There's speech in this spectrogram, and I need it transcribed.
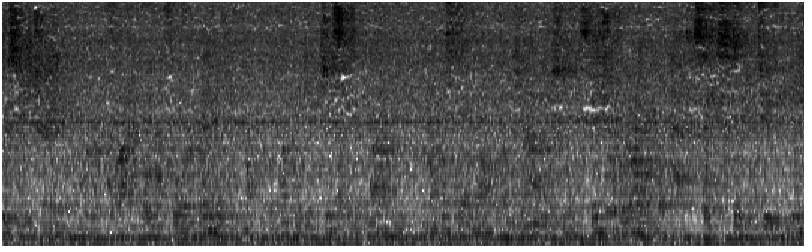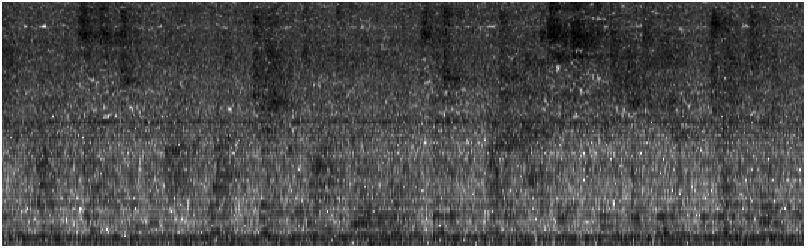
delayed Super City train number 504 Engelberg of the company just arrived from Ostrava on the Nádraží scheduled arrival at 6.32 p.m. arrived subsection of platform 1. The train goes on to Below 11 scheduled departure at 6.38 p.m. The train is ready for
